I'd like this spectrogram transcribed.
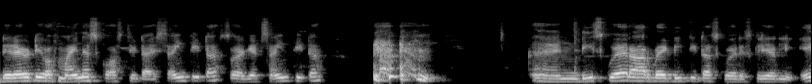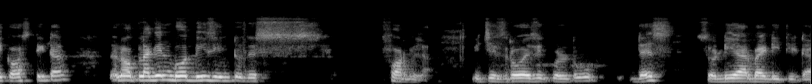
derivative of minus cos theta is sine theta. So I get sine theta. and d square r by d theta square is clearly a cos theta. Then I'll plug in both these into this formula, which is rho is equal to this so dr by d theta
